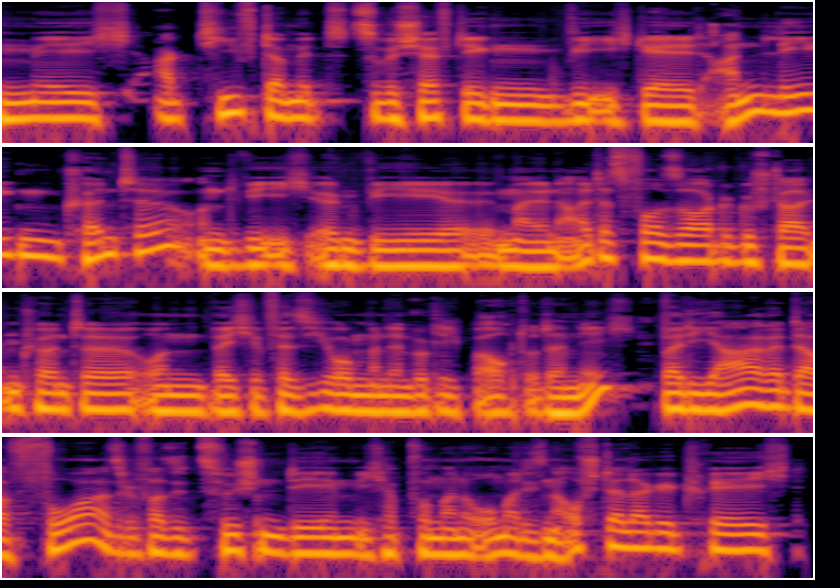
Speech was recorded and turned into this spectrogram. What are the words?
mich aktiv damit zu beschäftigen, wie ich Geld anlegen könnte und wie ich irgendwie meine Altersvorsorge gestalten könnte und welche Versicherung man denn wirklich braucht oder nicht. Weil die Jahre davor, also quasi zwischen dem, ich habe von meiner Oma diesen Aufsteller gekriegt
